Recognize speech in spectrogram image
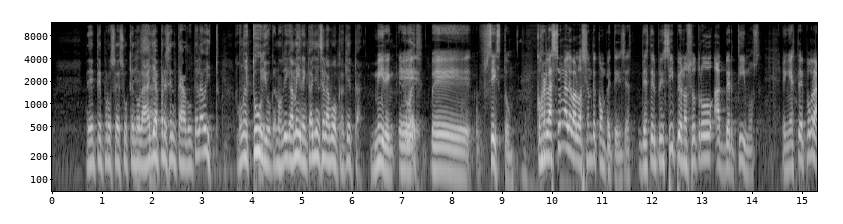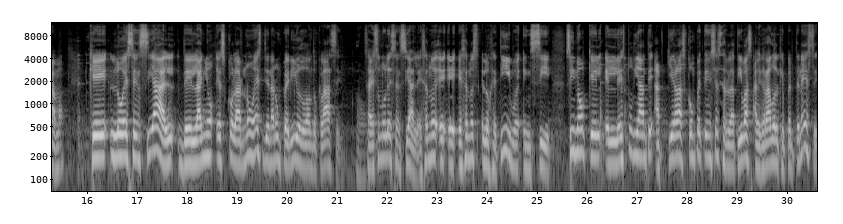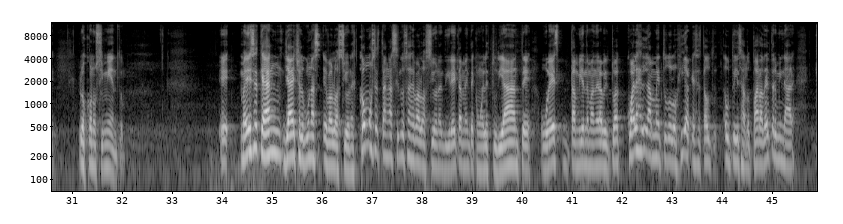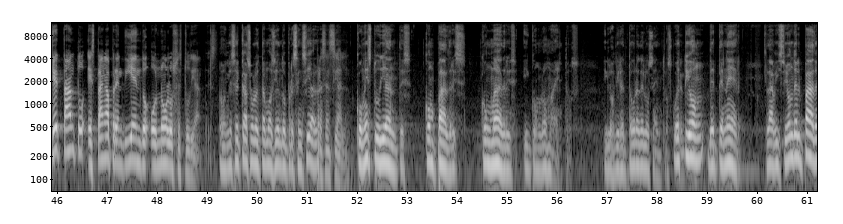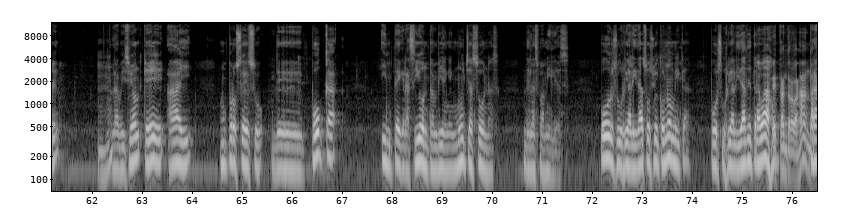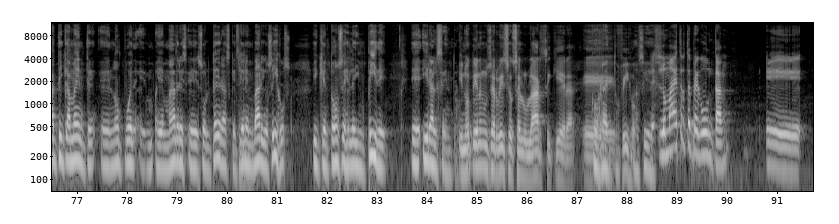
de este proceso que nos la haya presentado. ¿Usted la ha visto? Un estudio que nos diga, miren, cállense la boca, aquí está. Miren, eh, eh, Sixto, con relación a la evaluación de competencias, desde el principio nosotros advertimos en este programa que lo esencial del año escolar no es llenar un periodo dando clase. O sea, eso no es lo esencial, ese no, eh, eh, no, es el objetivo en sí, sino que el, estudiante adquiera las competencias relativas al grado al que pertenece, los conocimientos. Eh, me dice que han ya hecho algunas evaluaciones. ¿Cómo se están haciendo esas evaluaciones directamente con el estudiante o es también de manera virtual? ¿Cuál es la metodología que se está utilizando para determinar ¿Qué tanto están aprendiendo o no los estudiantes? en ese caso lo estamos haciendo presencial. Presencial. Con estudiantes, con padres, con madres y con los maestros y los directores de los centros. Cuestión de tener la visión del padre, la visión que hay un proceso de poca integración también en muchas zonas de las familias por su realidad socioeconómica, por su realidad de trabajo. Están trabajando. Prácticamente eh, no puede, eh, eh, madres solteras que tienen varios hijos y que entonces le impide ir al centro. Y no tienen un servicio celular siquiera Correcto, fijo. Así es. Los maestros te preguntan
